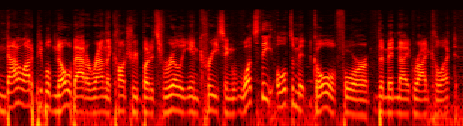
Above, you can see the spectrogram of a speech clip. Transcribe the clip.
not a lot of people know about around the country, but it's really increasing. What's the ultimate goal for the Midnight Ride Collective?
